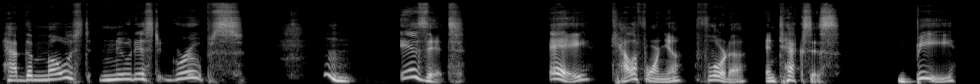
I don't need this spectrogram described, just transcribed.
have the most nudist groups? Hmm. Is it A, California, Florida, and Texas? B,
